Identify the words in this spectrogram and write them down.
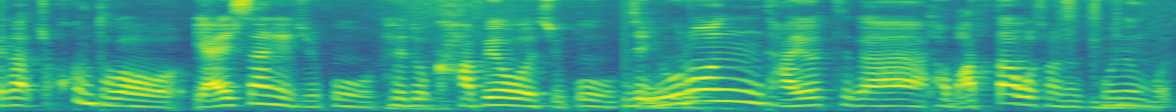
배가 조금 더 얄쌍해지고 배도 가벼워지고 이제 이런 다이어트가 더 맞다고 저는 보는 거죠.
